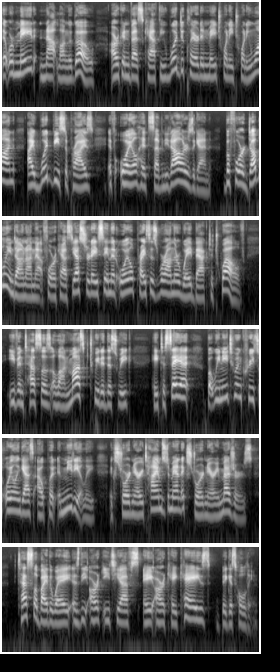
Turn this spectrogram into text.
that were made not long ago. ARK Invest Cathie Wood declared in May 2021, I would be surprised if oil hit $70 again, before doubling down on that forecast yesterday, saying that oil prices were on their way back to 12. Even Tesla's Elon Musk tweeted this week, Hate to say it, but we need to increase oil and gas output immediately. Extraordinary times demand extraordinary measures. Tesla, by the way, is the ARK ETF's ARKK's biggest holding.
